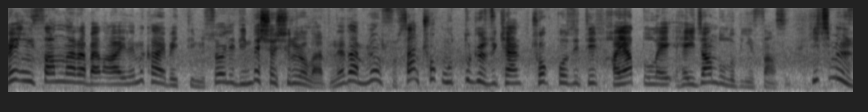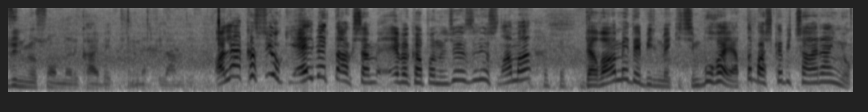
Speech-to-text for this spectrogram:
Ve insanlara ben ailemi kaybettiğimi söylediğimde şaşırıyorlardı. Neden biliyor musun? Sen çok mutlu gözüken, çok pozitif, hayat dolu, heyecan dolu bir insansın. Hiç mi üzülmüyorsun onları kaybettiğinde falan diye? Alakası yok. Elbette akşam eve kapanınca üzülüyorsun ama devam edebilmek için bu hayatta başka bir çaren yok.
